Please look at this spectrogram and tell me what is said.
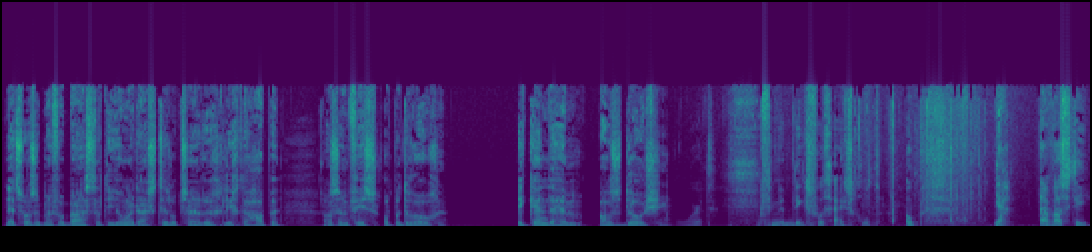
Net zoals het me verbaast dat de jongen daar stil op zijn rug ligt te happen... als een vis op het droge. Ik kende hem als Doosje. Ik vind het niks voor Gijs Schot. Oh, ja, daar was die.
